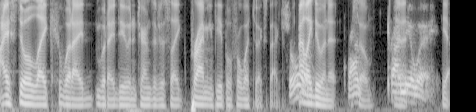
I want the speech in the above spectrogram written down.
I still like what I what I do in terms of just like priming people for what to expect. Sure. I like doing it. Prime, so prime me away. Yeah.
